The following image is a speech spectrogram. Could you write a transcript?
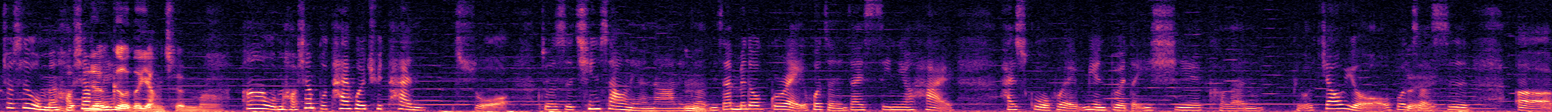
就是我们好像人格的养成吗？啊、呃，我们好像不太会去探索。就是青少年啊，你的、嗯、你在 middle grade 或者你在 senior high high school 会面对的一些可能，比如交友或者是对呃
